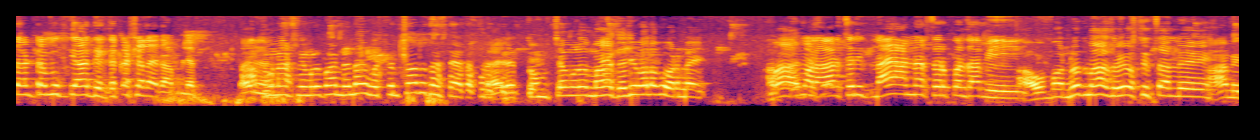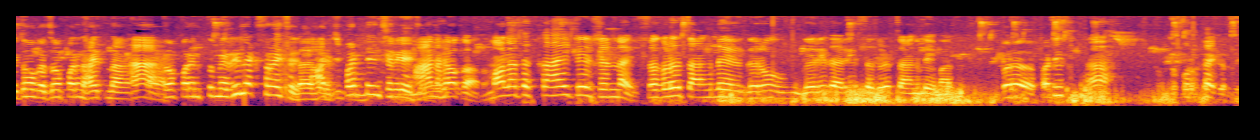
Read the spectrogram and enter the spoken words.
तंटमुक्ती अध्यक्ष कशाला आहेत आपल्यात? आपण असल्यामुळे भांडण नाही होत पण चालूच असते आता पुढे तुमच्यामुळे माझ्या जीवाला घोर नाही. तुम्हाला अडचणीत नाही आणणार सरपंच आम्ही. अहो म्हणूनच माझं व्यवस्थित चाललंय. आम्ही दोघं जोपर्यंत आहेत ना हा. तोपर्यंत तुम्ही रिलॅक्स राहायचं. नाही. अजिबात टेन्शन घ्यायचं. आणि हो का मला तर काही टेन्शन नाही. सगळं चांगलं आहे घरो घरीदारी सगळं चांगलं आहे माझं. बरं पाटील. हा. तुमचं पोरं काय करते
